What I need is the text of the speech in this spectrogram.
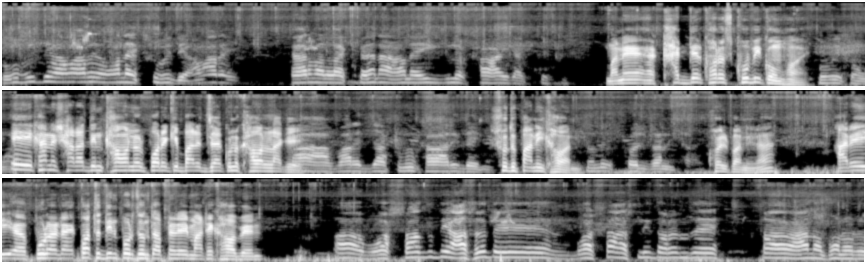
সুবিধে আমার অনেক সুবিধে। আমার লাগছে না এখন এইগুলো খাওয়াই মানে খাদ্যের খরচ খুবই কম হয়। এই এখানে সারাদিন খাওয়ানোর পরে কি বাড়ির যা কোনো খাবার লাগে? বাড়ির যা কোনো খাওয়ারই দেয় শুধু পানি খাওয়ান? খোল পানি খোল পানি না? আর এই পুরাটা কতদিন পর্যন্ত আপনারা এই মাঠে খাওয়াবেন? বর্ষা যদি আসে তো বর্ষা আসলে ধরেন যে আনো পনেরো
